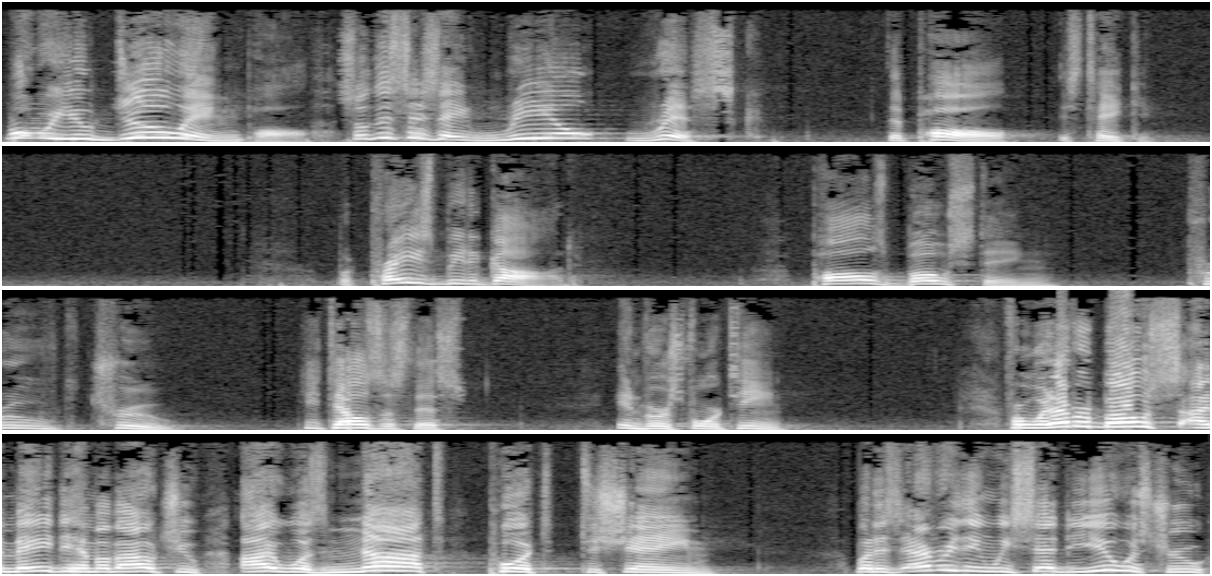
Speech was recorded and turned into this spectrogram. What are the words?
What were you doing, Paul? So, this is a real risk that Paul is taking. But praise be to God, Paul's boasting proved true. He tells us this in verse 14. For whatever boasts I made to him about you, I was not put to shame. But as everything we said to you was true,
